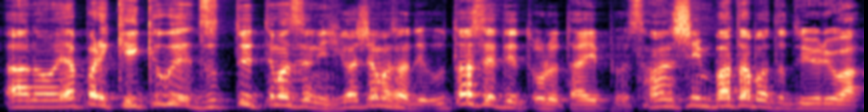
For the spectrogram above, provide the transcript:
あのやっぱり結局ずっと言ってますよね。東山さんで打たせて取るタイプ。三振バタバタというよりは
